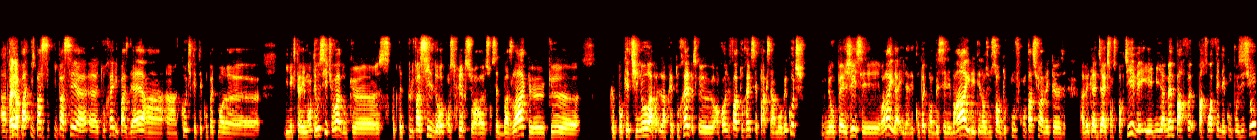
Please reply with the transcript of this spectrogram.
Après, Après, il, pa- il passe, il passait, euh, Tourelle, il passe derrière un, un coach qui était complètement euh, inexpérimenté aussi, tu vois. Donc, euh, c'était peut-être plus facile de reconstruire sur, sur cette base-là que, que, que Pochettino ap- après Tourelle, parce que, encore une fois, Tourelle, c'est pas que c'est un mauvais coach. Mais au PSG, c'est voilà, il, a, il avait complètement baissé les bras. Il était dans une sorte de confrontation avec euh, avec la direction sportive et, il a même parfois, parfois fait des compositions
